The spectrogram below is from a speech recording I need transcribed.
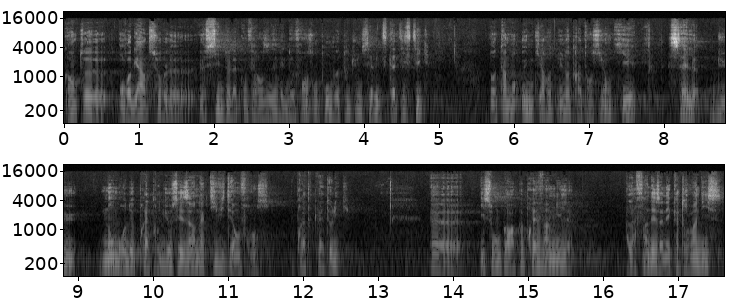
Quand euh, on regarde sur le, site de la Conférence des évêques de France, on trouve toute une série de statistiques, notamment une qui a retenu notre attention, qui est celle du nombre de prêtres diocésains en activité en France, prêtres catholiques. Euh, ils sont encore à peu près 20 000 à la fin des années 90,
